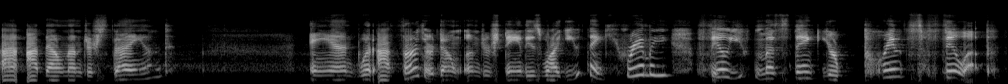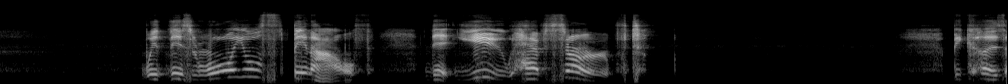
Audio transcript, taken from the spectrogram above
I, I don't understand. And what I further don't understand is why you think you really feel you must think you're Prince Philip with this royal spin-off that you have served. Because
